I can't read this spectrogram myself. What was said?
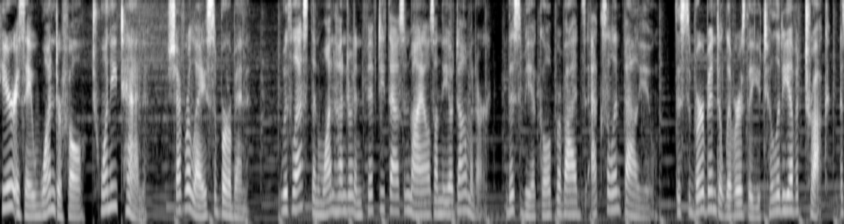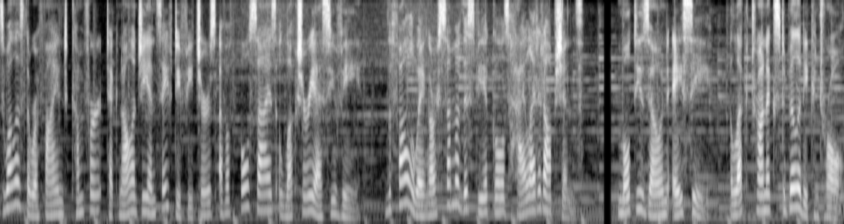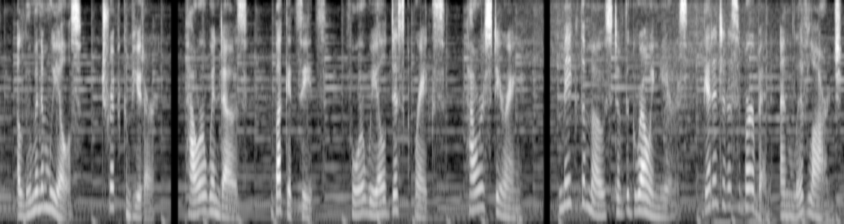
Here is a wonderful 2010 Chevrolet Suburban. With less than 150,000 miles on the odometer, this vehicle provides excellent value. The Suburban delivers the utility of a truck, as well as the refined comfort, technology, and safety features of a full-size luxury SUV. The following are some of this vehicle's highlighted options. Multi-zone AC, electronic stability control, aluminum wheels, trip computer, power windows, bucket seats, four-wheel disc brakes, power steering. Make the most of the growing years. Get into the Suburban and live large.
